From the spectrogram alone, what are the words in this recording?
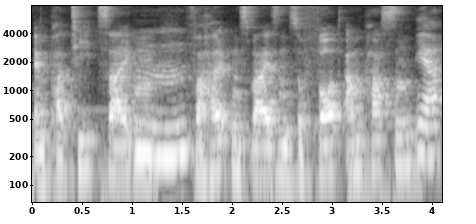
Empathie zeigen, mhm. Verhaltensweisen sofort anpassen ja.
